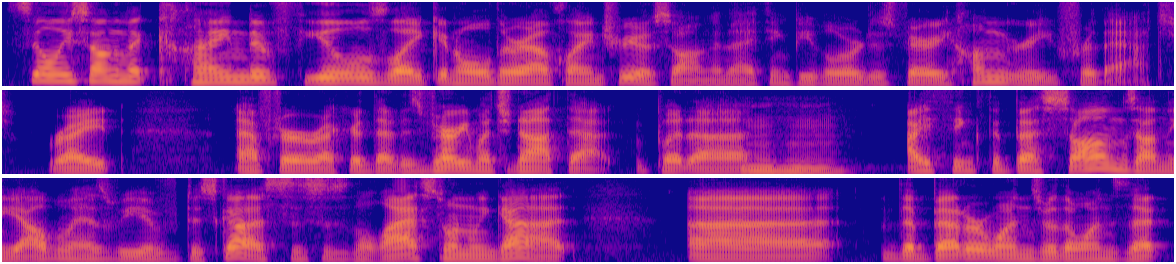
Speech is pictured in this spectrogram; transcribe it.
it's the only song that kind of feels like an older Alkaline Trio song, and I think people are just very hungry for that, right? After a record that is very much not that. But uh, I think the best songs on the album, as we have discussed, this is the last one we got. Uh, the better ones are the ones that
